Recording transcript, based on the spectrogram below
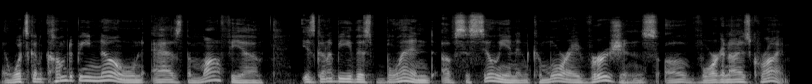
And what's going to come to be known as the Mafia is going to be this blend of Sicilian and Camorra versions of organized crime.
